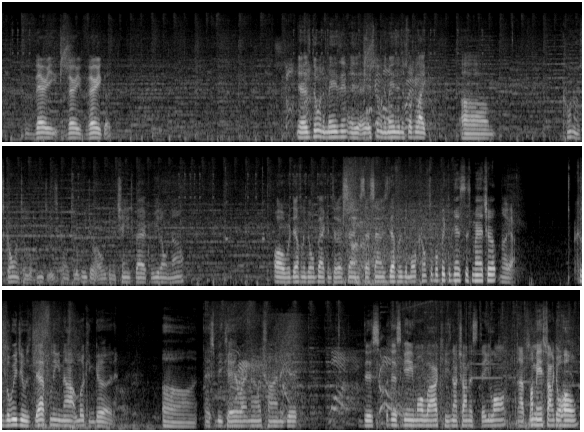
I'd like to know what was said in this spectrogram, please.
very, very, very good. Yeah, it's doing amazing. It's doing amazing. It's looking like um, Kono's going to Luigi. Is he going to Luigi or are we going to change back? We don't know. Oh, we're definitely going back into that Samus. That Samus is definitely the more comfortable pick against this matchup. Oh, yeah. Because Luigi was definitely not looking good. Uh, SBK right now trying to get this this game on lock. He's not trying to stay long. Absolutely. My man's trying to go home.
